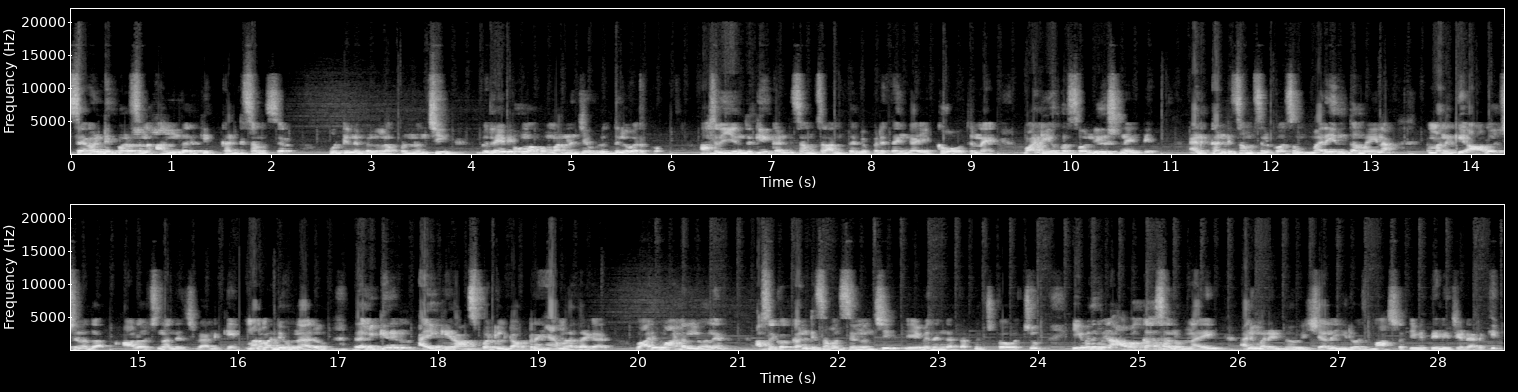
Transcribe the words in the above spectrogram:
సెవెంటీ పర్సెంట్ అందరికీ కంటి సమస్యలు. పుట్టిన పిల్లలప్పటి నుంచి రేపు మాపం మరణించే వృద్ధుల వరకు. అసలు ఎందుకు ఈ కంటి సమస్యలు అంత విపరీతంగా ఎక్కువ అవుతున్నాయి? వాటి యొక్క సొల్యూషన్ ఏంటి? అండ్ కంటి సమస్యల కోసం మరింతమైన మనకి ఆలోచన ఆలోచన అందించడానికి మన మధ్య ఉన్నారు Ravikiran eye care hospital doctor Hemalatha garu. వారి మాటల్లోనే అసలు ఒక కంటి సమస్యల నుంచి ఏ విధంగా తప్పించుకోవచ్చు ఏ విధమైన అవకాశాలు ఉన్నాయి అని మరి ఎన్నో విషయాలు ఈ రోజు మాస్టర్ టీవీ తెలియజేయడానికి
